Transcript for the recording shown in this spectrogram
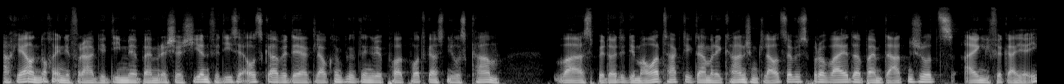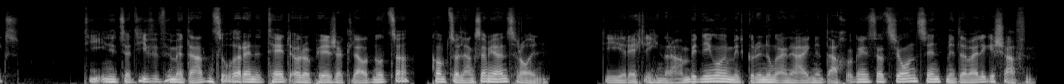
Ach ja, und noch eine Frage, die mir beim Recherchieren für diese Ausgabe der Cloud Computing Report Podcast News kam. Was bedeutet die Mauertaktik der amerikanischen Cloud Service Provider beim Datenschutz eigentlich für Gaia X? Die Initiative für mehr Datensouveränität europäischer Cloud-Nutzer kommt so langsam ja ins Rollen. Die rechtlichen Rahmenbedingungen mit Gründung einer eigenen Dachorganisation sind mittlerweile geschaffen.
